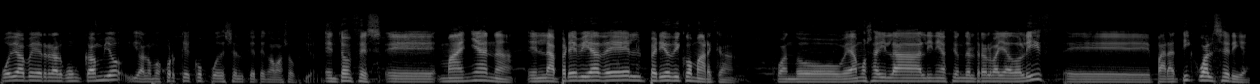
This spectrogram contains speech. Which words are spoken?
puede haber algún cambio y a lo mejor Keco puede ser el que tenga más opciones. Entonces, eh, mañana en la previa del periódico Marca, cuando veamos ahí la alineación del Real Valladolid, eh, para ti, ¿cuál sería?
